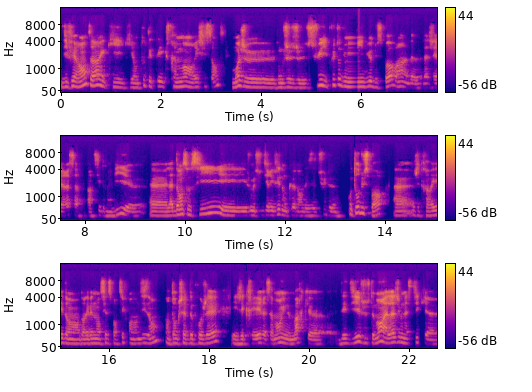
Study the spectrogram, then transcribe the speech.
différentes hein, et qui, ont toutes été extrêmement enrichissantes. Moi, je, donc je, suis plutôt du milieu du sport. Hein. La, GRS, ça fait partie de ma vie. Euh, la danse aussi. Et je me suis dirigée donc dans des études autour du sport. j'ai travaillé dans l'événementiel sportif pendant dix ans en tant que chef de projet et j'ai créé récemment une marque euh, dédiée justement à la gymnastique euh,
